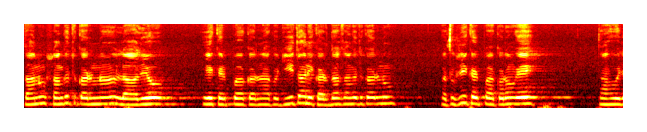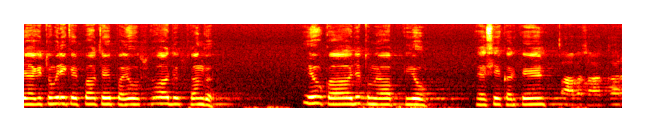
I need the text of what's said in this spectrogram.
ਸਾਨੂੰ ਸੰਗਤ ਕਰਨ ਲਾ ਦਿਓ। ਇਹ ਕਿਰਪਾ ਕਰਨਾ ਕੋਈ ਜੀ ਤਾਂ ਨਹੀਂ ਕਰਦਾ ਸੰਗਤ ਕਰਨ ਨੂੰ। ਪਰ ਤੁਸੀਂ ਕਿਰਪਾ ਕਰੋਗੇ ਤਾਂ ਹੋ ਜਾਏਗੀ ਤੁਮਰੀ ਕਿਰਪਾ ਤੇ ਭਇਓ ਸਾਧ ਸੰਗ। ਇਹੋ ਕਾਜ ਤੁਮ ਆਪ ਕੀਓ। ਐਸੇ ਕਰਕੇ ਭਵ ਸਾਗਰ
